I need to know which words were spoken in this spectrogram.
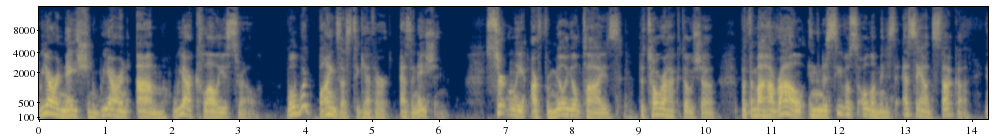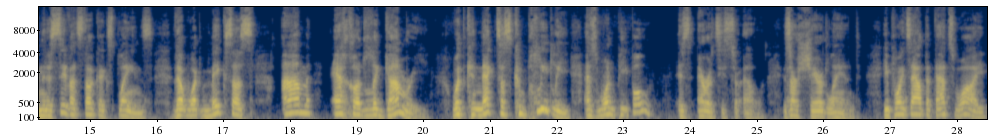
We are a nation, we are an Am, we are Klal Yisrael. Well, what binds us together as a nation? Certainly our familial ties, the Torah HaKdosha, but the Maharal in the Nesivos Olam, in his essay on Staka, in the Nesiv Staka explains that what makes us Am Echad Legamri, what connects us completely as one people, is Eretz Yisrael, is our shared land. He points out that that's why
